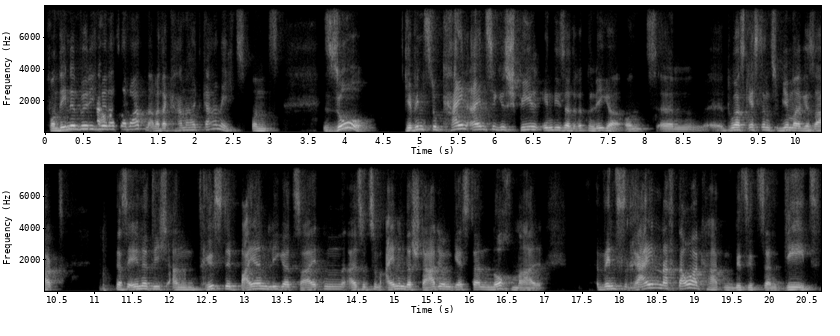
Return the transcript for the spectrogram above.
Von denen würde ich mir das erwarten, aber da kam halt gar nichts. Und so gewinnst du kein einziges Spiel in dieser dritten Liga. Und ähm, du hast gestern zu mir mal gesagt, das erinnert dich an triste Bayernliga-Zeiten. Also zum einen das Stadion gestern nochmal. Wenn es rein nach Dauerkartenbesitzern geht,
